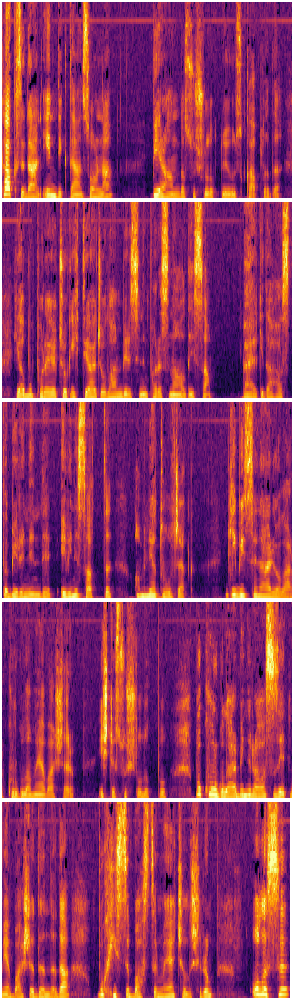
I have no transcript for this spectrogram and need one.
Taksiden indikten sonra bir anda suçluluk duygusu kapladı. Ya bu paraya çok ihtiyacı olan birisinin parasını aldıysam? Belki de hasta birinin de evini sattı, ameliyat olacak gibi senaryolar kurgulamaya başlarım. İşte suçluluk bu. Bu kurgular beni rahatsız etmeye başladığında da bu hissi bastırmaya çalışırım. Olası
